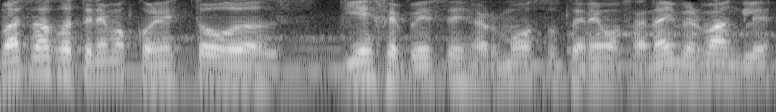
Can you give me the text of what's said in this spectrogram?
Más abajo tenemos con estos 10 FPS hermosos, tenemos a Nightmare Mangle,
